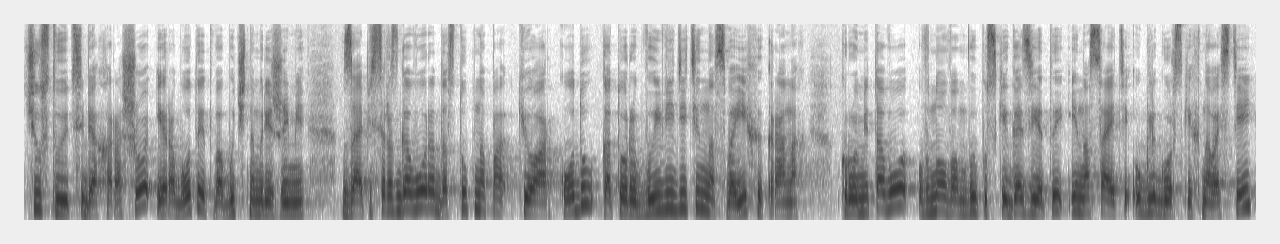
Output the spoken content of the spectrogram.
Чувствует себя хорошо и работает в обычном режиме. Запись разговора доступна по QR-коду, который вы видите на своих экранах. Кроме того, в новом выпуске газеты и на сайте углегорских новостей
